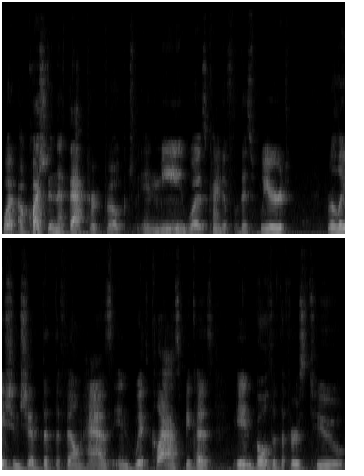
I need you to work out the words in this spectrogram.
What a question that that provoked in me was kind of this weird relationship that the film has in with class because in both of the first two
